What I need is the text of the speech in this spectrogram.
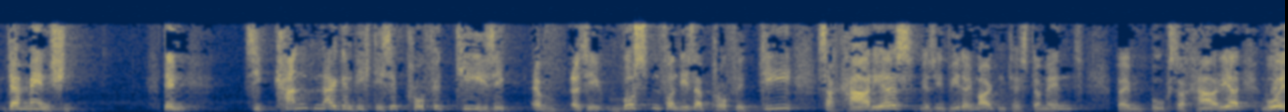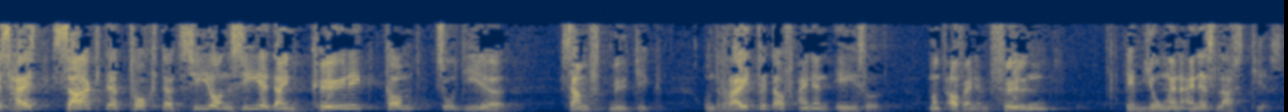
der Menschen. Denn sie kannten eigentlich diese Prophetie. Sie, äh, sie wussten von dieser Prophetie Zacharias, wir sind wieder im Alten Testament, beim Buch Zacharia, wo es heißt, sag der Tochter Zion, siehe, dein König kommt zu dir, sanftmütig, und reitet auf einen Esel und auf einem Füllen, dem Jungen eines Lasttiers.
